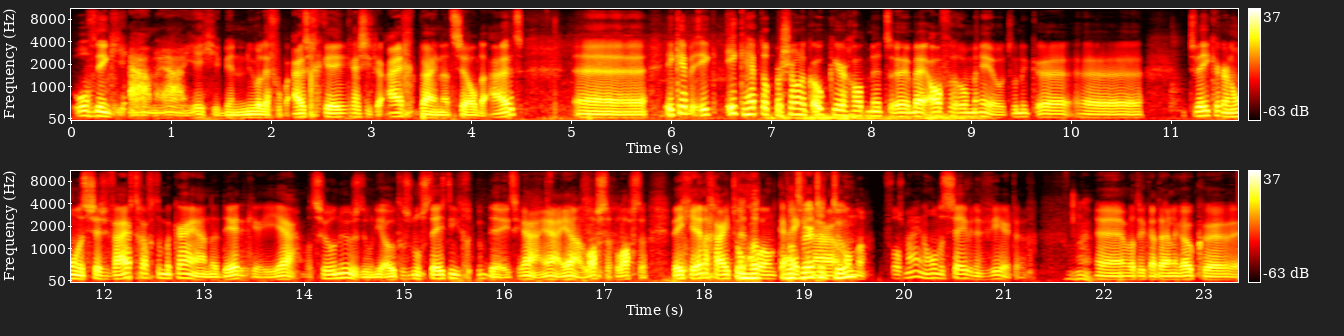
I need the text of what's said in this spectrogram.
Of denk je, ja, maar ja, jeetje, ik ben er nu wel even op uitgekeken. Hij ziet er eigenlijk bijna hetzelfde uit. Eh, ik, heb, ik, ik heb dat persoonlijk ook een keer gehad met, eh, bij Alfa Romeo. Toen ik eh, twee keer een 156 achter elkaar aan. De derde keer, ja, wat zullen we nu eens doen? Die auto is nog steeds niet geüpdate. Ja, ja, ja, lastig, lastig. Weet je, dan ga je toch wat- gewoon wat kijken werd naar toen? ander- Volgens mij een 147. Ja. Eh, wat ik uiteindelijk ook. eh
